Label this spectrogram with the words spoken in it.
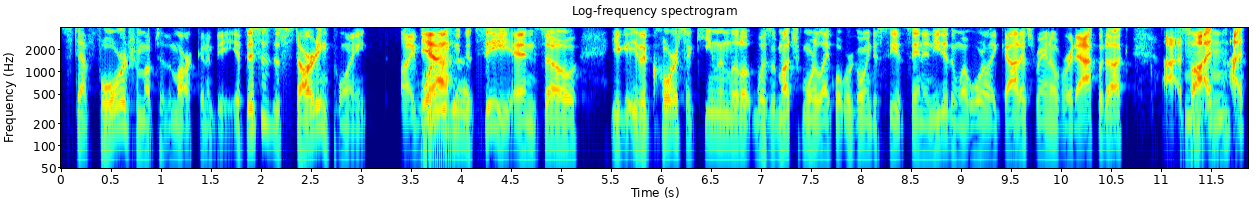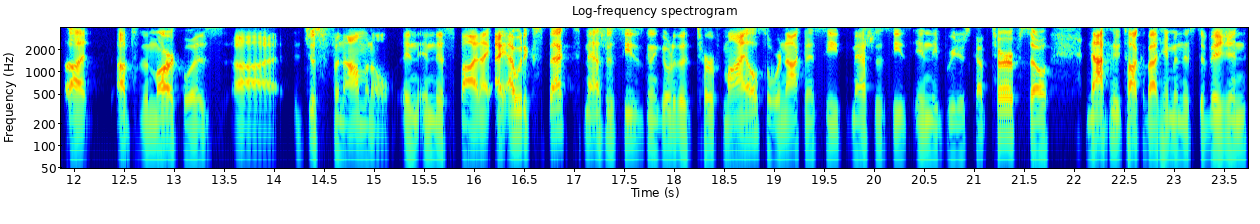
step forward from up to the mark going to be? If this is the starting point, like what yeah. are we going to see? And so you, the course at Keeneland Little was much more like what we're going to see at Santa Anita than what Warlike Goddess ran over at Aqueduct. Uh, so mm-hmm. I, I thought up to the mark was uh, just phenomenal in, in this spot. I, I would expect Masters of the Seas is going to go to the turf mile, so we're not going to see Masters of the Seas in the Breeders' Cup turf. So not going to talk about him in this division.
